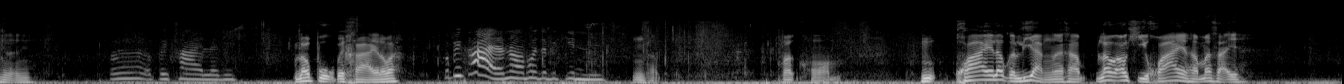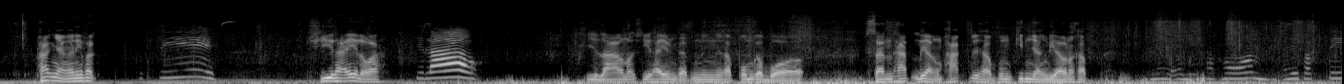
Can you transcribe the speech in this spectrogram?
เห็นอันนี้ เออเอาไปขายเลยนี่เราปลูกไปขายแล้ววะก็ไปขายแล้วเนาะเพื่อจะไปกินนี่ นี่ครับฟักหอมหึ ควายเราก็เลี้ยงนะครับ เราเอาขี่ควายนะครับมาใส่พักอย่างอันนี้พักผักซีชีไทยเหรอวะสีลาวชีลาวเนาะชีไทยเป็นแบบหนึงนะครับ ผมกับบ่สันทัดเรื่องพักด้วยครับ ผมกินอย่างเดียวนะครับนี่อันนี้ผักหอมอันนี้ผักซี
